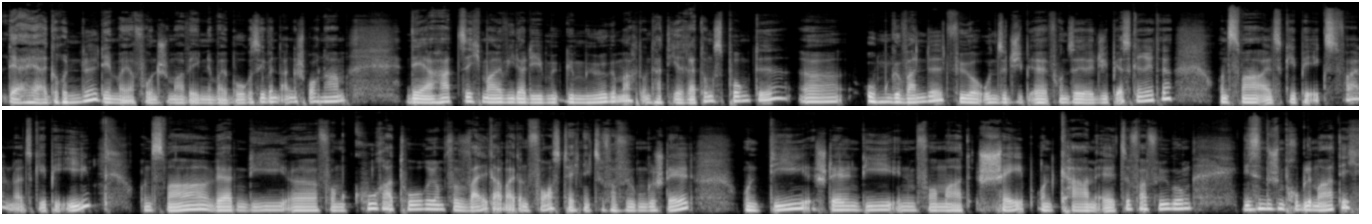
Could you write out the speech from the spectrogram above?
Der Herr Gründel, den wir ja vorhin schon mal wegen dem Walburgis-Event angesprochen haben, der hat sich mal wieder die Mühe gemacht und hat die Rettungspunkte äh, umgewandelt für unsere, äh, unsere GPS-Geräte und zwar als GPX-File und als GPI. Und zwar werden die äh, vom Kuratorium für Waldarbeit und Forsttechnik zur Verfügung gestellt und die stellen die im Format Shape und KML zur Verfügung. Die sind ein bisschen problematisch,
